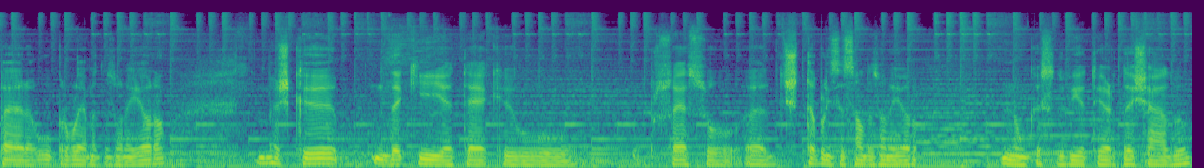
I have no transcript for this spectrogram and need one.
para o problema da zona euro, mas que daqui até que o processo de estabilização da zona euro nunca se devia ter deixado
